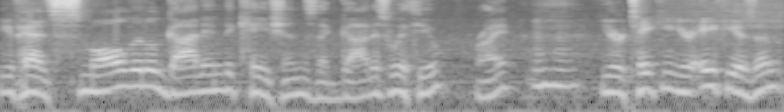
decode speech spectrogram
You've had small little God indications that God is with you, right? Mm-hmm. You're taking your atheism,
